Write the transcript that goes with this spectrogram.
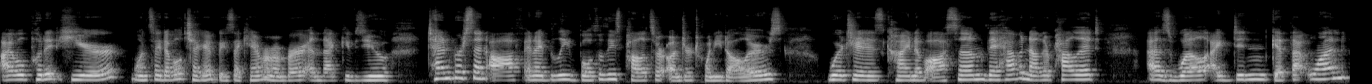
I will put it here once I double check it because I can't remember and that gives you 10% off and I believe both of these palettes are under $20 which is kind of awesome. They have another palette as well. I didn't get that one.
